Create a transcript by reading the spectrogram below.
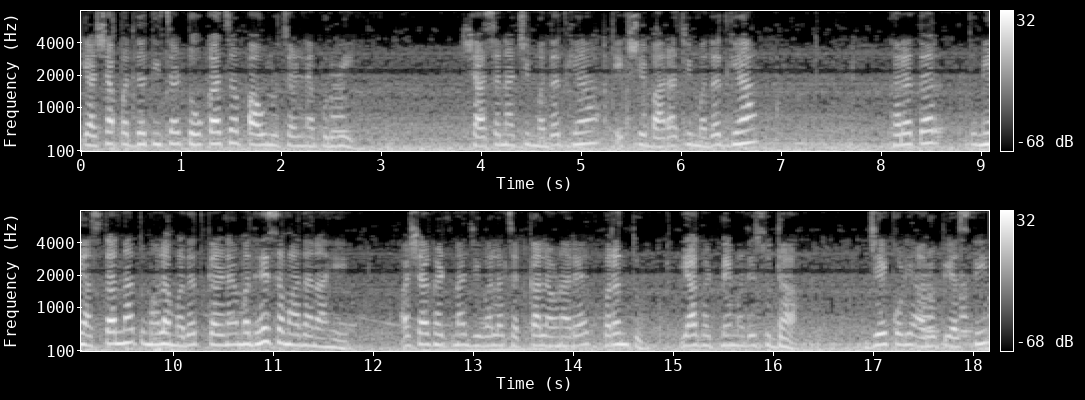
की अशा पद्धतीचं टोकाचं पाऊल उचलण्यापूर्वी शासनाची मदत घ्या एकशे बाराची मदत घ्या. खरं तर तुम्ही असताना तुम्हाला मदत करण्यामध्ये समाधान आहे. अशा घटना जीवाला चटका लावणाऱ्या आहेत. परंतु या घटनेमध्ये सुद्धा जे कोणी आरोपी असतील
